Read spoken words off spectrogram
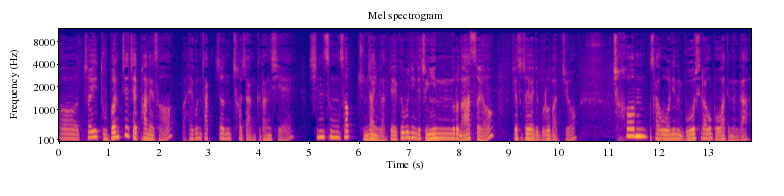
어, 저희 두 번째 재판에서 해군 작전처장 그 당시에 심승섭 준장입니다. 예, 그분이 이제 증인으로 나왔어요. 그래서 저희가 이제 물어봤죠. 처음 사고 원인을 무엇이라고 보고가 됐는가?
